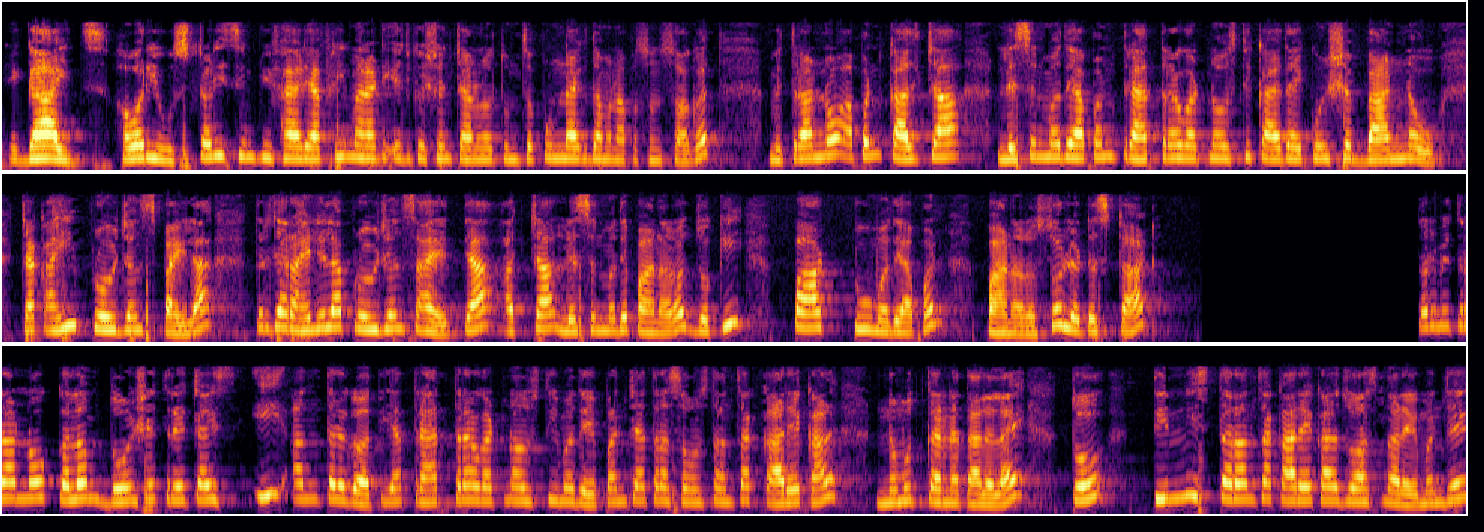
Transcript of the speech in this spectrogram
Hey guys how are you study simplified या फ्री मराठी एज्युकेशन चॅनलवर तुमचं पुन्हा एकदा मनापासून स्वागत. मित्रांनो आपण कालच्या लेसनमध्ये आपण त्र्याहत्तर घटनावस्ती कायदा एकोणीसशे ब्याण्णवच्या काही प्रोव्हिजन्स पाहिल्या. तर ज्या राहिलेल्या प्रोव्हिजन्स आहेत त्या आजच्या लेसनमध्ये पाहणार आहोत जो की पार्ट टू मध्ये आपण पाहणार आहोत. सो लेटेस्ट स्टार्ट तर मित्रांनो कलम दोनशे त्रेचाळीस ई अंतर्गत या त्र्याहत्तराव्या घटनावस्तीमध्ये पंच्याहत्तर संस्थांचा कार्यकाळ नमूद करण्यात आलेला आहे. तो तिन्ही स्तरांचा कार्यकाळ जो असणार आहे म्हणजे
